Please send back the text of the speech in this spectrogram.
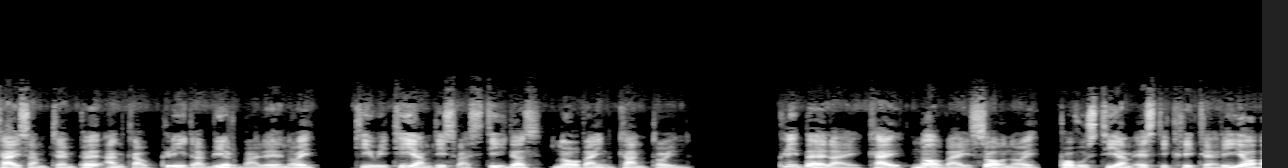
Cae samtempe ancau pli da virbalenoi, kiwi tiam disvastigas novain cantoin. Pli belai cae novai sonoi povus tiam esti criterio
